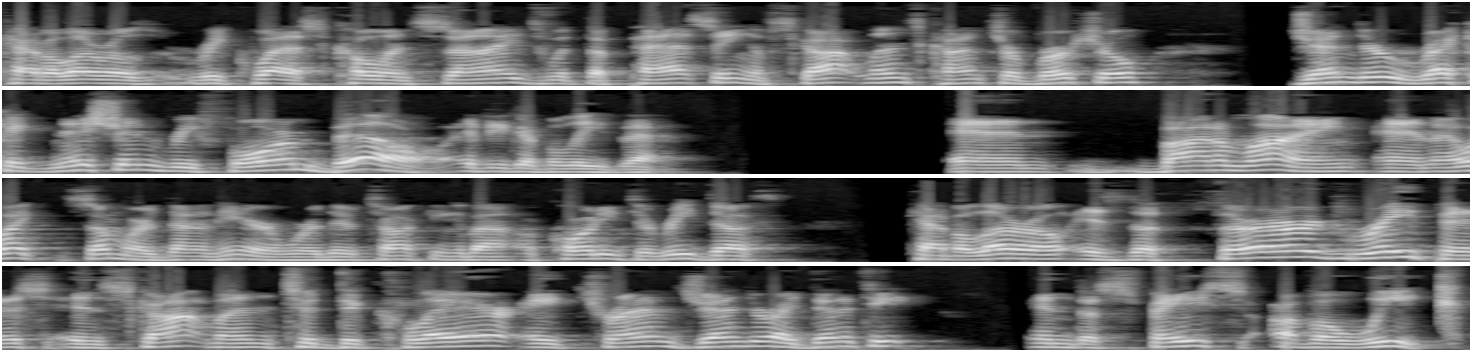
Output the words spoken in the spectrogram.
Caballero's request coincides with the passing of Scotland's controversial gender recognition reform bill, if you can believe that. And bottom line, and I like somewhere down here where they're talking about, according to Redux, Caballero is the third rapist in Scotland to declare a transgender identity in the space of a week.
